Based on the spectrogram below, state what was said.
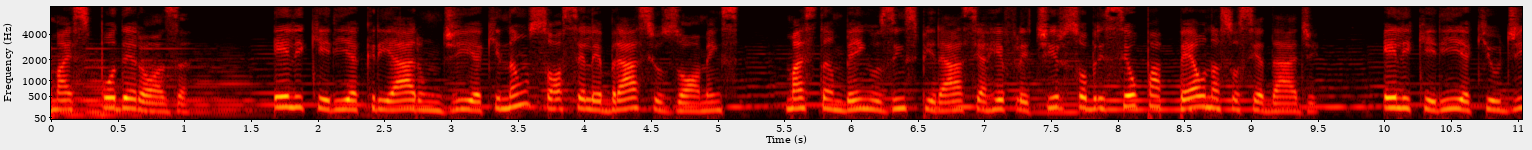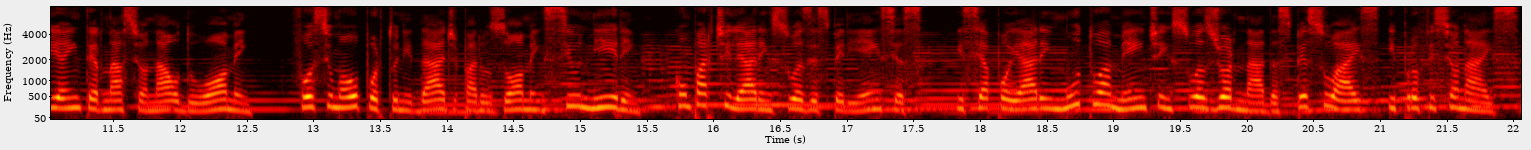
mas poderosa. Ele queria criar um dia que não só celebrasse os homens, mas também os inspirasse a refletir sobre seu papel na sociedade. Ele queria que o Dia Internacional do Homem fosse uma oportunidade para os homens se unirem, compartilharem suas experiências e se apoiarem mutuamente em suas jornadas pessoais e profissionais.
